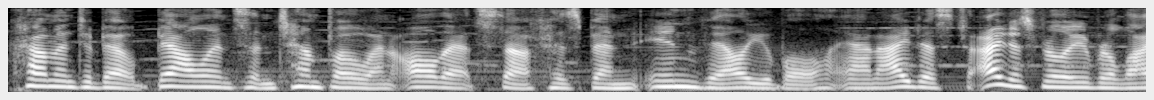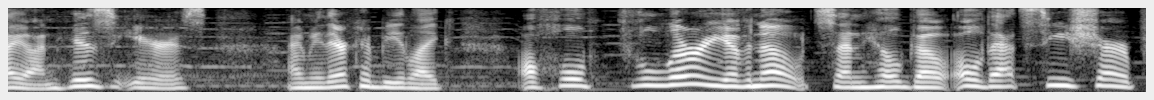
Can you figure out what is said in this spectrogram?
comment about balance and tempo and all that stuff has been invaluable. And I just, I just really rely on his ears. I mean, there could be like a whole flurry of notes, and he'll go, "Oh, that C sharp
